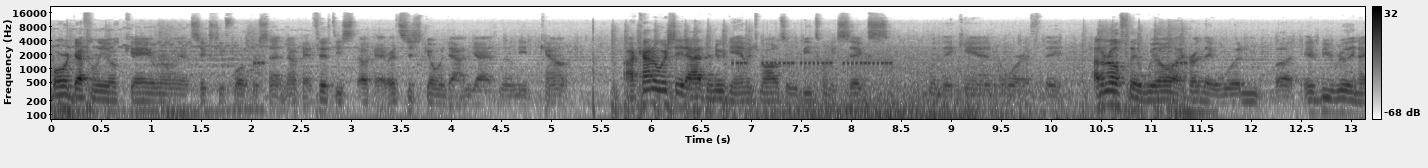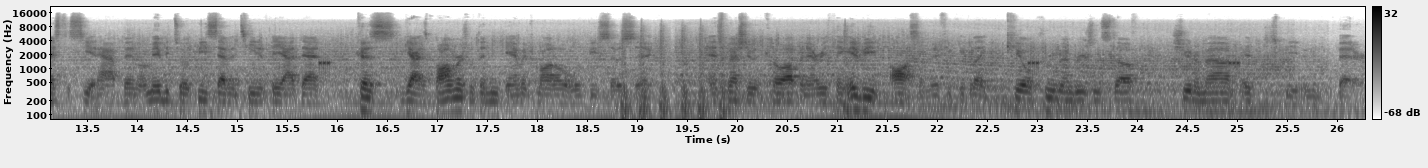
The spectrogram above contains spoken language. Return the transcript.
But we're definitely okay. We're only at 64%. Okay, 50. Okay, it's just going down, guys. No need to count. I kind of wish they'd add the new damage models to the B26 when they can, or if they... I don't know if they will. I heard they wouldn't, but it'd be really nice to see it happen, or maybe to a B17 if they add that. Because, guys, bombers with the new damage model would be so sick, and especially with co-op and everything. It'd be awesome if you could, like, kill crew members and stuff, shoot them out. It'd just be even better.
